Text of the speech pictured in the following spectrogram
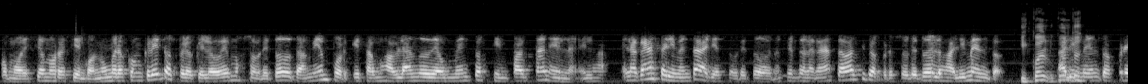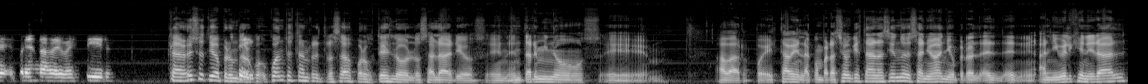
como decíamos recién, con números concretos, pero que lo vemos sobre todo también porque estamos hablando de aumentos que impactan en la, en la, canasta alimentaria, sobre todo, ¿no es cierto? En la canasta básica, pero sobre todo en los alimentos. ¿Y Alimentos, prendas de vestir. Claro, eso te iba a preguntar, ¿cuánto están retrasados para ustedes los, salarios en, términos... Eh, a ver, pues está bien, la comparación que estaban haciendo es año a año, pero a nivel general,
